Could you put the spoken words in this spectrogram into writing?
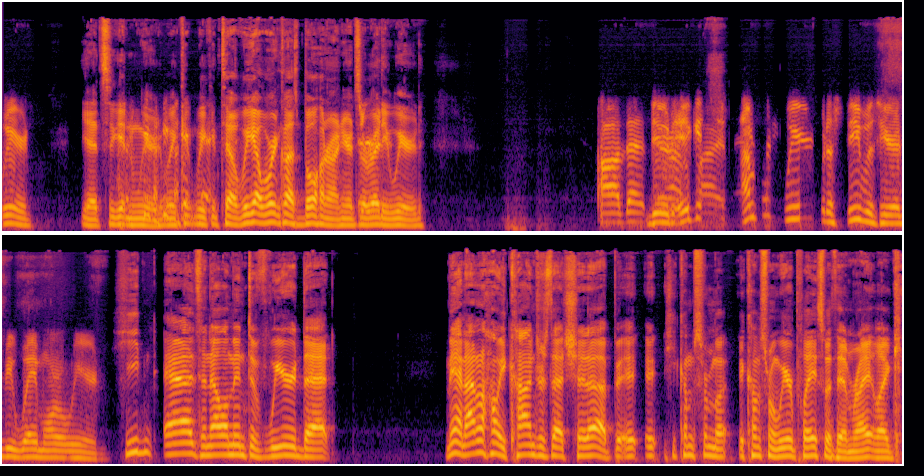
weird. Yeah, it's getting weird. We can we can tell. We got working class bow hunter on here. It's already weird. Uh, that Dude, it gets. fire. I'm pretty weird, but if Steve was here, it'd be way more weird. He adds an element of weird that, man, I don't know how he conjures that shit up. It, it, he comes from a it comes from a weird place with him, right? Like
